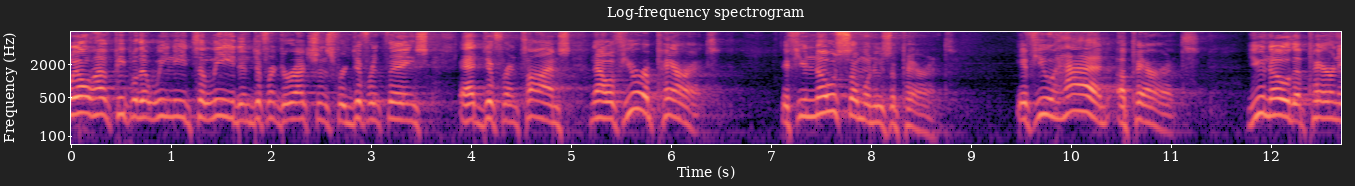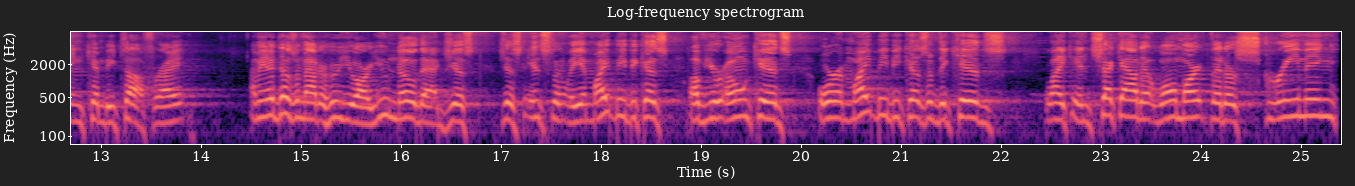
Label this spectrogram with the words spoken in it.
we all have people that we need to lead in different directions for different things at different times. Now, if you're a parent, if you know someone who's a parent, if you had a parent, you know that parenting can be tough, right? I mean, it doesn't matter who you are. You know that just just instantly. It might be because of your own kids or it might be because of the kids like in checkout at Walmart that are screaming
